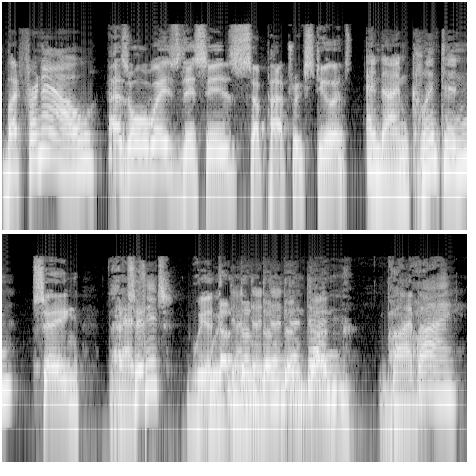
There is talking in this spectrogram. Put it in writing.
But for now, As always, this is Sir Patrick Stewart and I'm Clinton. saying, That's, That's it. We're, done, done, done, done, done. Bye bye.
